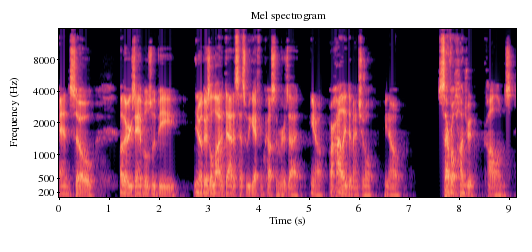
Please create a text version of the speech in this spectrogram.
And so other examples would be, you know, there's a lot of data sets we get from customers that, you know, are highly dimensional, you know, several hundred columns.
